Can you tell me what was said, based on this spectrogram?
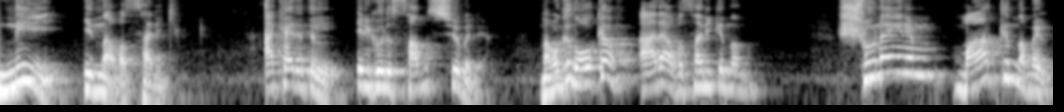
നീ ഇന്ന് അവസാനിക്കും. അക്കാര്യത്തിൽ എനിക്കൊരു സംശയമില്ല നമുക്ക് നോക്കാം ആരാ അവസാനിക്കുന്നത് ഷുനൈനും മാർക്കും തമ്മിൽ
